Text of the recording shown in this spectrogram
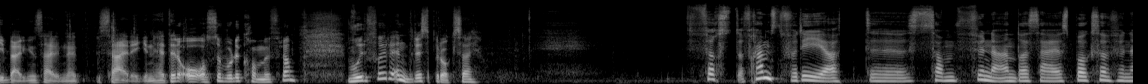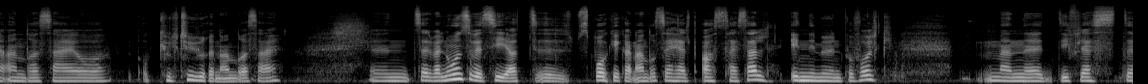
i Bergens særegenheter, og også hvor det kommer fra. Hvorfor endrer språk seg? Først og fremst fordi at uh, samfunnet endrer seg, og språksamfunnet endrer seg, og, og kulturen endrer seg. Uh, så er det vel noen som vil si at uh, språket kan endre seg helt av seg selv, inni munnen på folk. Men de fleste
